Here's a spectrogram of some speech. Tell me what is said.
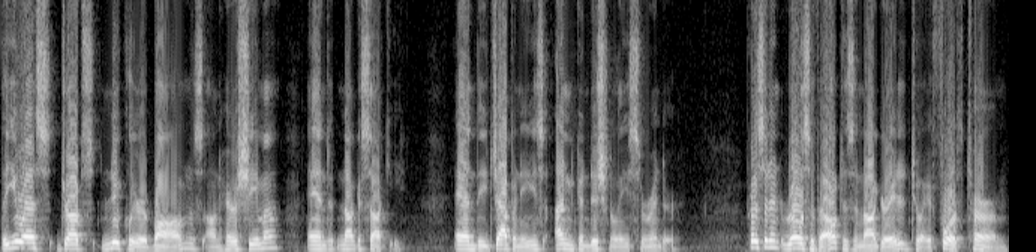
The U.S. drops nuclear bombs on Hiroshima and Nagasaki, and the Japanese unconditionally surrender. President Roosevelt is inaugurated to a fourth term,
